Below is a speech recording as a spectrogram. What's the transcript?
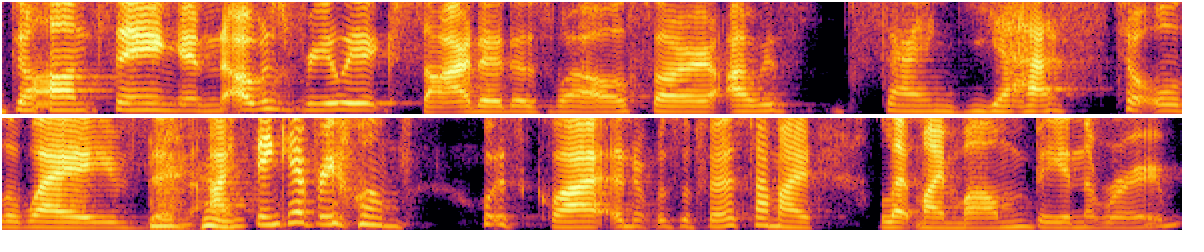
dancing. And I was really excited as well. So I was saying yes to all the waves. And I think everyone was quiet. And it was the first time I let my mum be in the room.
